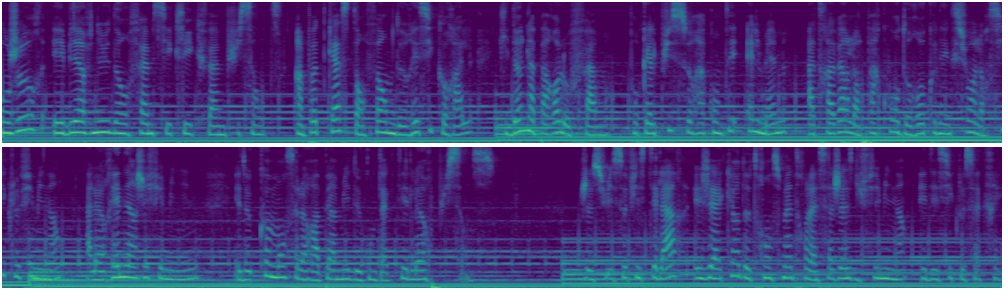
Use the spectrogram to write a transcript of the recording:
Bonjour et bienvenue dans Femmes cycliques, Femmes puissantes, un podcast en forme de récit choral qui donne la parole aux femmes pour qu'elles puissent se raconter elles-mêmes à travers leur parcours de reconnexion à leur cycle féminin, à leur énergie féminine et de comment ça leur a permis de contacter leur puissance. Je suis Sophie Stellar et j'ai à cœur de transmettre la sagesse du féminin et des cycles sacrés.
